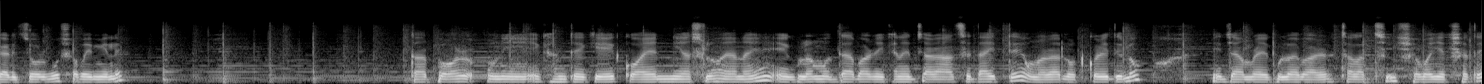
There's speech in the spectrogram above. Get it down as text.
গাড়ি চড়বো সবাই মিলে। তারপর উনি এখান থেকে কয়েন নিয়ে আসলো এনে এগুলোর মধ্যে আবার এখানে যারা আছে দায়িত্বে, ওনারা লোড করে দিল। এই যে আমরা এগুলো এবার চালাচ্ছি সবাই একসাথে।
